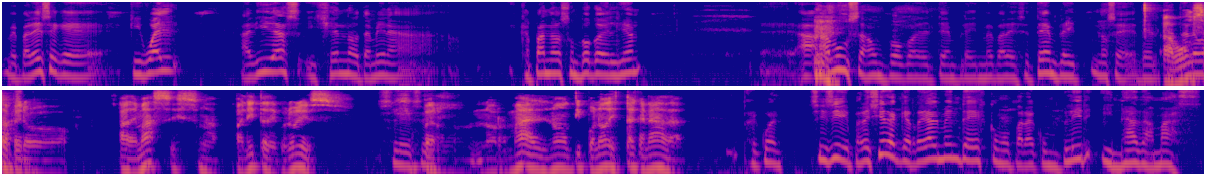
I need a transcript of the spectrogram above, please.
Me parece que, que igual Adidas y yendo también a. escapándonos un poco del guion. A- abusa un poco del template, me parece. Template, no sé, del Abusa, pero además es una paleta de colores Sí, sí, súper normal, ¿no? Tipo, no destaca nada. tal cual. Sí, sí, pareciera que realmente es como para cumplir y nada más.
